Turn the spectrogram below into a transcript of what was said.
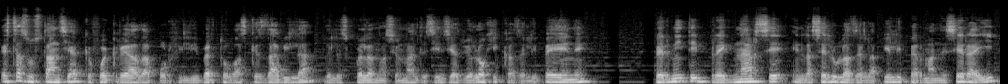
Esta sustancia, que fue creada por Filiberto Vázquez Dávila de la Escuela Nacional de Ciencias Biológicas del IPN, permite impregnarse en las células de la piel y permanecer ahí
